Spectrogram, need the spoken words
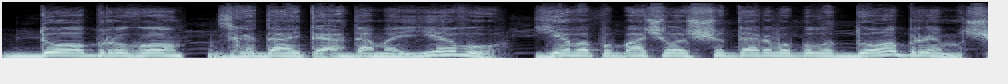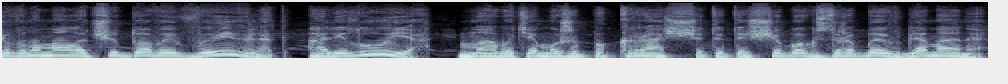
доброго. Згадайте Адама і Єву. Єва побачила, що дерево було добрим, що воно мало чудовий вигляд. Алілуя! Мабуть, я можу покращити те, що Бог зробив для мене.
